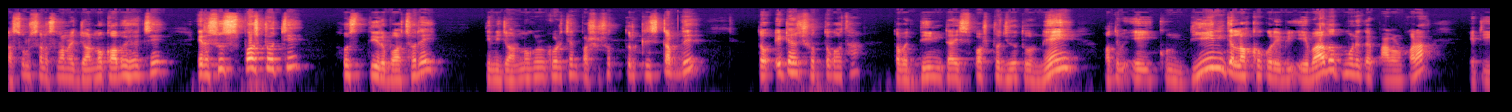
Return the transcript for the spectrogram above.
রাসুল সাল্লাহ সাল্লামের জন্ম কবে হয়েছে? এটা সুস্পষ্ট হচ্ছে হস্তির বছরে তিনি জন্মগ্রহণ করেছেন পাঁচশো সত্তর খ্রিস্টাব্দে। তো এটা সত্য কথা, তবে দিনটা স্পষ্ট যেহেতু নেই, অতএব এই কোন দিনকে লক্ষ্য করে ইবাদত মনে করে পালন করা, এটি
